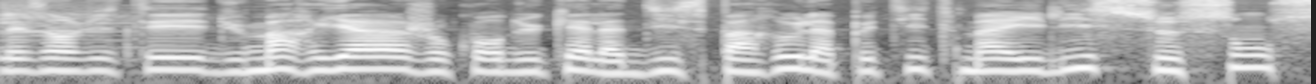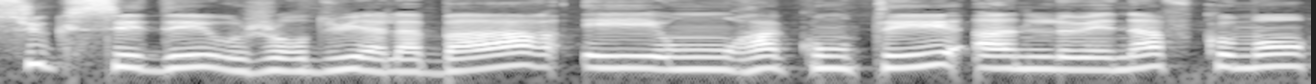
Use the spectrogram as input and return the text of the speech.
Les invités du mariage au cours duquel a disparu la petite Maëlys se sont succédés aujourd'hui à la barre et ont raconté, Anne Le Henaf, comment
